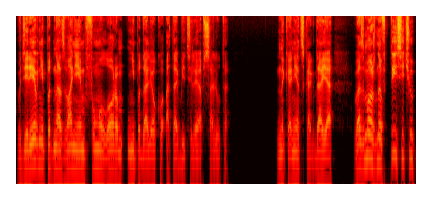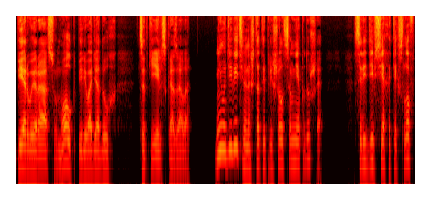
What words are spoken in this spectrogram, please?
в деревне под названием Фумулором неподалеку от обители Абсолюта. Наконец, когда я, возможно, в тысячу первый раз умолк, переводя дух, Циткиэль сказала, «Неудивительно, что ты пришелся мне по душе. Среди всех этих слов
